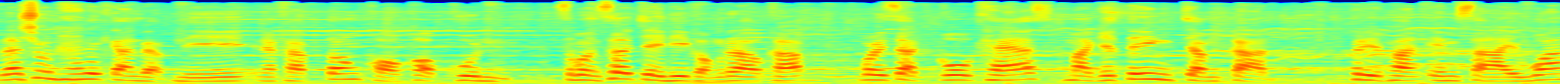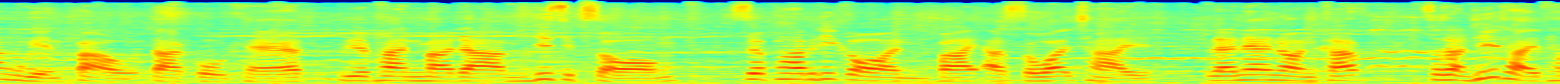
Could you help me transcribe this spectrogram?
และช่วงท้ายรายการแบบนี้นะครับต้องขอขอบคุณสปอนเซอร์ใจดีของเราครับ บริษัท GoCast Marketing จำกัด ผลิตภัณฑ์เอนไซม์ว่างเหวียนเป่าตาโกแคสผลิตภัณฑ์มาดาม 22 เสื้อผ้าพิธีกร บายอัศวชัย และแน่นอนครับ สถานที่ถ่ายท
